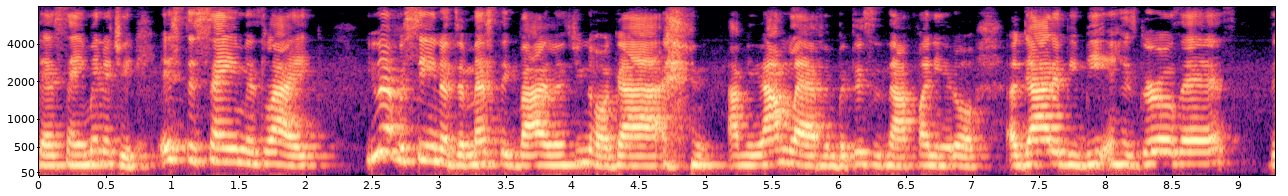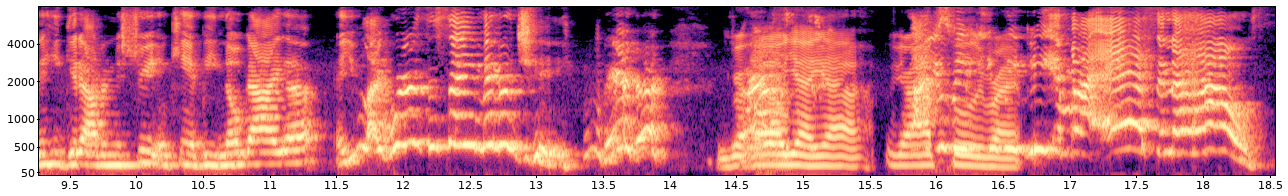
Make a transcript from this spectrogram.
that same energy. It's the same as like you ever seen a domestic violence? You know, a guy, I mean, I'm laughing, but this is not funny at all. A guy to be beating his girl's ass, then he get out in the street and can't beat no guy up. And you like, where's the same energy? Where? oh yeah, yeah. You're absolutely right. Be beating my ass in the house.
